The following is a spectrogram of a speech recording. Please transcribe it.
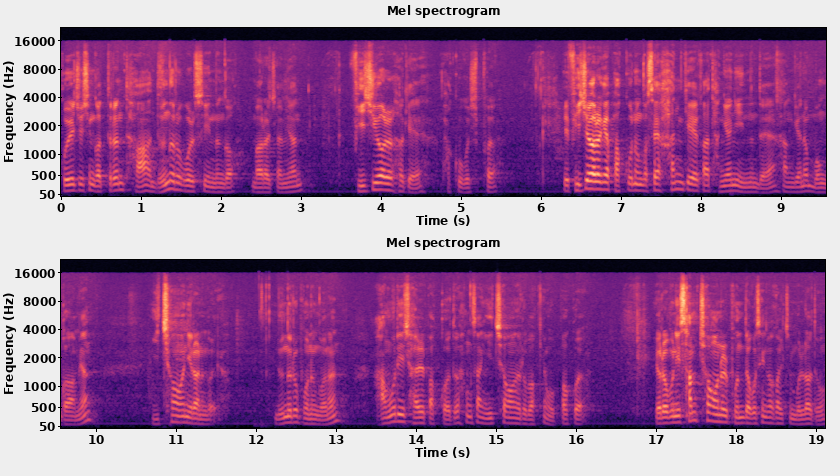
보여주신 것들은 다 눈으로 볼 수 있는 거 말하자면 visual하게 바꾸고 싶어요. visual하게 바꾸는 것에 한계가 당연히 있는데 한계는 뭔가 하면 2차원이라는 거예요. 눈으로 보는 거는 아무리 잘 바꿔도 항상 2차원으로밖에 못 바꿔요. 여러분이 3차원을 본다고 생각할지 몰라도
